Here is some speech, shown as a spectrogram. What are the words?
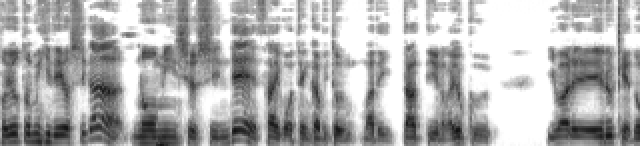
豊臣秀吉が農民出身で最後は天下人まで行ったっていうのがよく言われるけど、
